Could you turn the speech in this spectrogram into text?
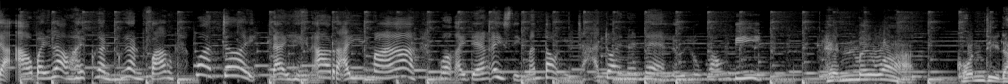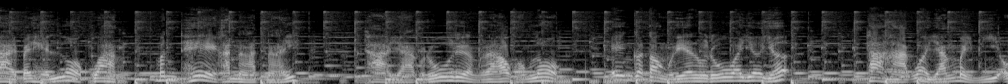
จะเอาไปเล่าให้เพื่อนๆฟัง ว่าจ้อยได้เห็นอะไรมาพวกไอ้แดงไอ้สิงมันต้องอิจฉาจ้อยแน่ๆเลยลุงน้องดี เห็นไหมว่า คนที่ได้ไปเห็นโลกกว้าง มันเท่ขนาดไหน ถ้าอยากรู้เรื่องราวของโลก เองก็ต้องเรียนรู้ไว้เยอะๆถ้าหากว่ายังไม่มีโอ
